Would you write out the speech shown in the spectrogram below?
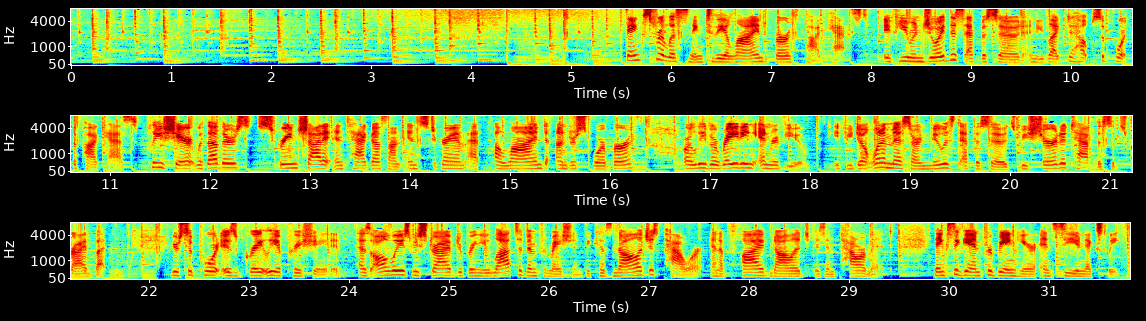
Thanks for listening to the Aligned Birth Podcast. If you enjoyed this episode and you'd like to help support the podcast, please share it with others, screenshot it and tag us on Instagram at aligned underscore birth, or leave a rating and review. If you don't want to miss our newest episodes, be sure to tap the subscribe button. Your support is greatly appreciated. As always, we strive to bring you lots of information because knowledge is power and applied knowledge is empowerment. Thanks again for being here and see you next week.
